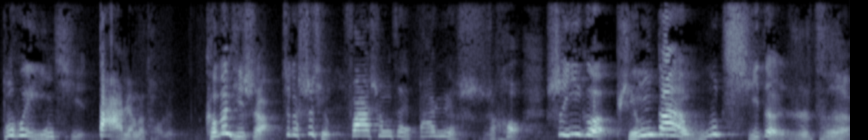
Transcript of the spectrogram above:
不会引起大量的讨论。可问题是啊，这个事情发生在八月十号，是一个平淡无奇的日子。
